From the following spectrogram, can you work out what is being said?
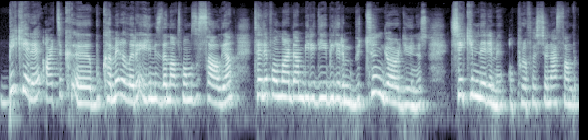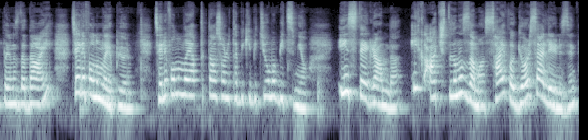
Bir kere artık e, bu kameraları elimizden atmamızı sağlayan telefonlardan biri diyebilirim. Bütün gördüğünüz çekimlerimi o profesyonel sandıklarınızda dahil telefonumla yapıyorum. Telefonumla yaptıktan sonra tabii ki bitiyor mu bitmiyor. Instagram'da ilk açtığınız zaman sayfa görsellerinizin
